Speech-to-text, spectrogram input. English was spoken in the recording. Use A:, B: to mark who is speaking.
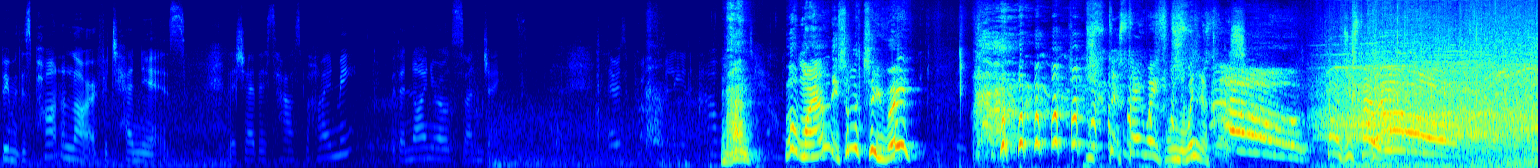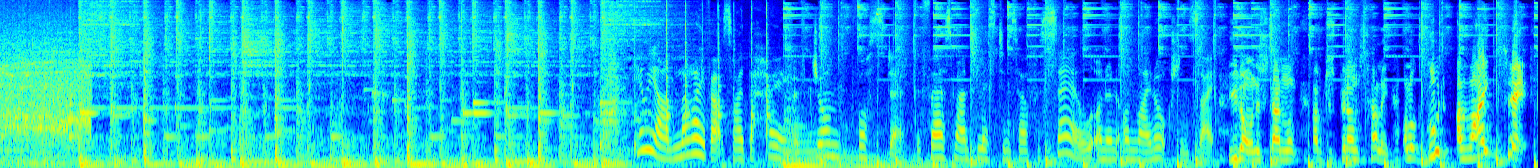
A: been with his partner Lara for 10 years. They share this house behind me with their nine year old son James. There is approximately an hour.
B: Man, look, man, it's on the TV.
C: Just stay away from the window, Chris.
B: Oh!
C: Come on, just hurry.
A: We are live outside the home of John Foster, the first man to list himself for sale on an online auction site.
B: You don't understand. Look, I've just been on telly. I look good. I liked it.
